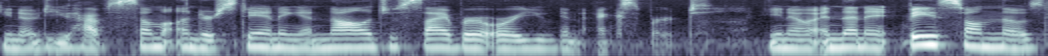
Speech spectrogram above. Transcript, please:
You know, do you have some understanding and knowledge of cyber or are you an expert? You know, and then it based on those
